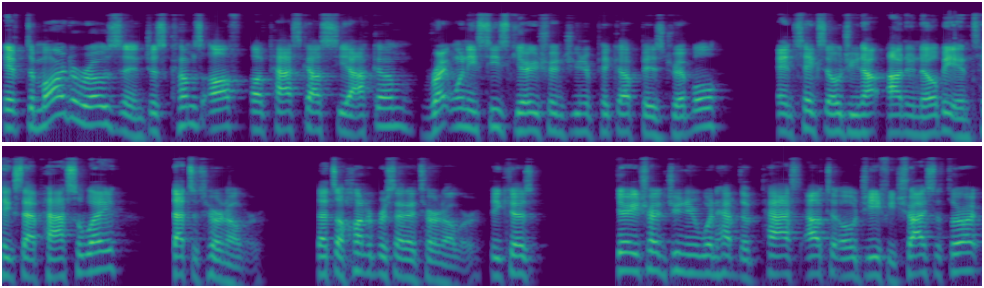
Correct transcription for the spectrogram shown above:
if DeMar DeRozan just comes off of Pascal Siakam right when he sees Gary Trent Jr. pick up his dribble and takes OG Anunoby and takes that pass away, that's a turnover. That's 100% a turnover because Gary Trent Jr. wouldn't have the pass out to OG if he tries to throw it.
